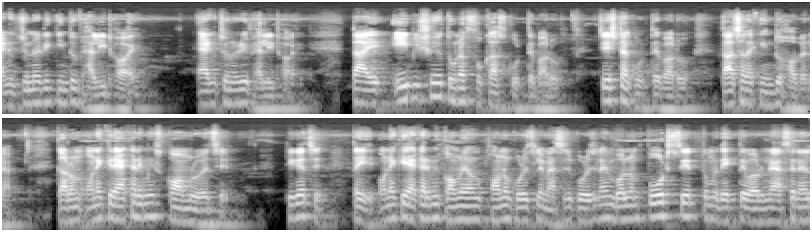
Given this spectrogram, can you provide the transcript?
একজনেরই কিন্তু ভ্যালিড হয়। একজনেরই ভ্যালিড হয়। তাই এই বিষয়ে তোমরা ফোকাস করতে পারো, চেষ্টা করতে পারো। তাছাড়া কিন্তু হবে না। কারণ অনেকের অ্যাকাডেমিক্স কম রয়েছে। ঠিক আছে? তাই অনেকে একাডেমি কমে আমাকে ফোনও করেছিল মেসেজ করেছিল। আমি বললাম পোর্টসের তোমরা দেখতে পারো ন্যাশনাল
